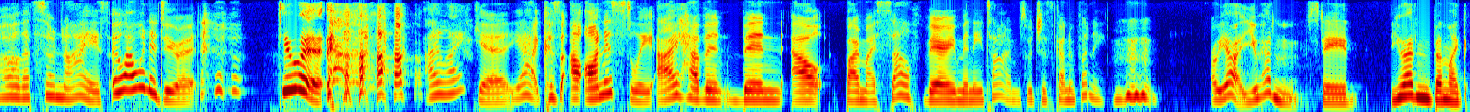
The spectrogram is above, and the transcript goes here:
Oh, that's so nice. Oh, I want to do it. Do it. I like it. Yeah, because honestly, I haven't been out by myself very many times, which is kind of funny. oh yeah, you hadn't stayed. You hadn't been like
